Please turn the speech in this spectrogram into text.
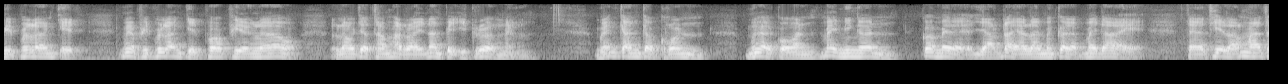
ผิดพลังจิตเมื่อผิดพลังจิตพอเพียงแล้ว เราจะทำอะไรนั่นเป็นอีกเรื่องหนึ่ง เหมือนกันกับคน เมื่อก่อนไม่มีเงิน ก็ไม่อยากได้อะไรมันก็ไม่ได้ แต่ที่หลังมาท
